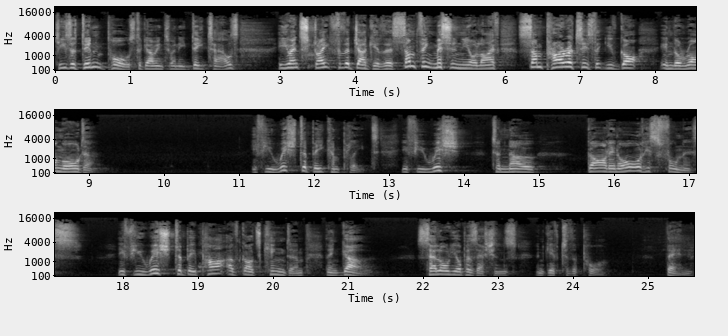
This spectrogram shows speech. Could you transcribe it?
Jesus didn't pause to go into any details. He went straight for the jugular. There's something missing in your life, some priorities that you've got in the wrong order. If you wish to be complete, if you wish to know God in all his fullness, if you wish to be part of God's kingdom, then go, sell all your possessions and give to the poor. Then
